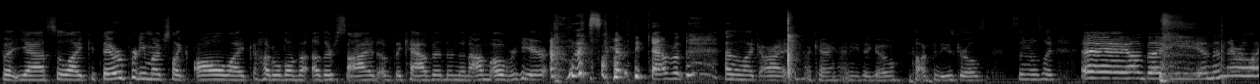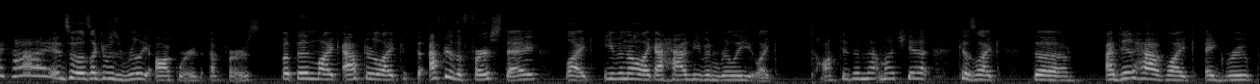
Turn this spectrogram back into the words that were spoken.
but yeah, so like they were pretty much like all like huddled on the other side of the cabin, and then I'm over here on this side of the cabin, and I'm like, all right, okay, I need to go talk to these girls. So then I was like, hey, I'm Becky, and then they were like, hi, and so it was like it was really awkward at first, but then like after like the, after the first day, like even though like I hadn't even really like talked to them that much yet, because like the I did have like a group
